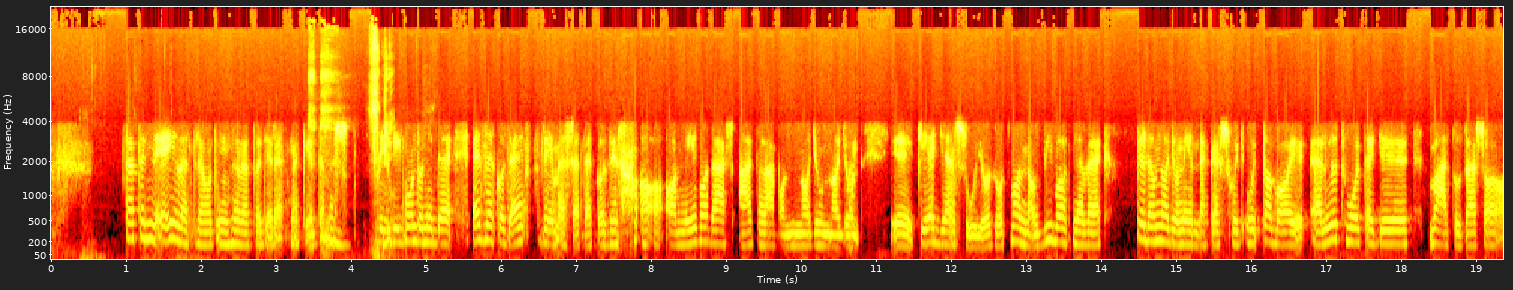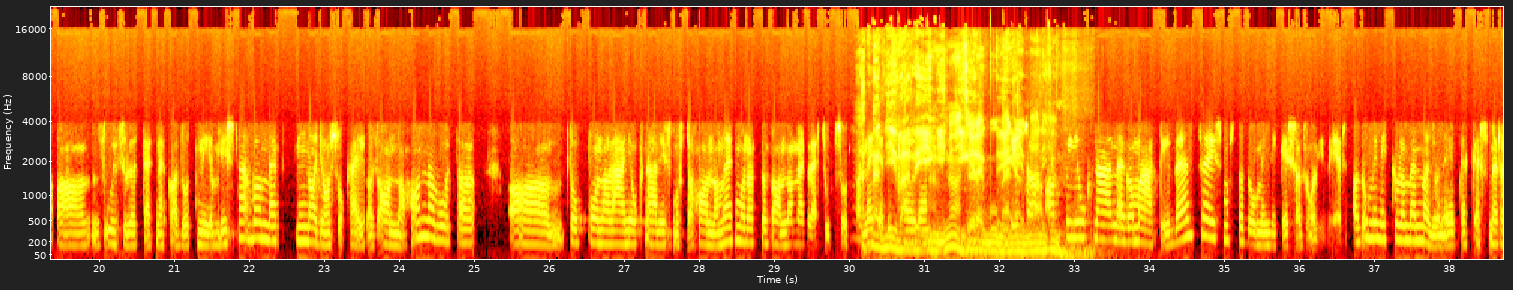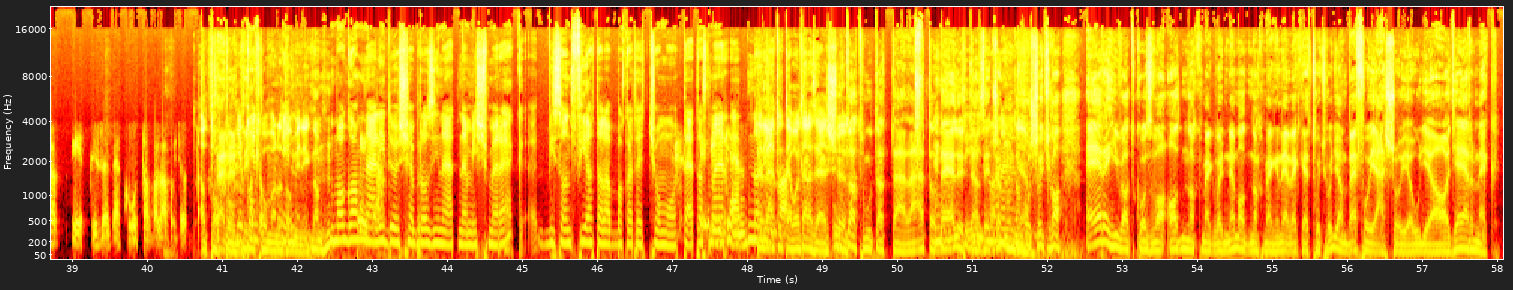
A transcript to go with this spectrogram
Tehát egy életre adunk nevet a gyereknek, érdemes végig gondolni, de ezek az extrém esetek azért a, a, névadás általában nagyon-nagyon eh, kiegyensúlyozott. Vannak divatnevek, Például nagyon érdekes, hogy, hogy tavaly előtt volt egy ö, változás az újszülötteknek adott névlistában, mert nagyon sokáig az Anna-Hanna volt a, a toppon a lányoknál, és most a Hanna megmaradt, az Anna meg lecsúszott a Mert negyedik nyilván helyre. régi. Na, az öreg boomer. És a, fiúknál meg a Máté Bence, és most a Dominik és az Olivér. A Dominik különben nagyon érdekes, mert az évtizedek óta valahogy ott A Szeretik. topon van a Dominik. Mhm. Magamnál Igen. idősebb Rozinát nem ismerek, viszont fiatalabbakat egy csomót. Tehát azt már Igen. Te nagyon... lehet, hogy te voltál az első. Utat mutattál, látod, de Hát előtte azért csak na most, hogyha erre hivatkozva adnak meg, vagy nem adnak meg neveket, hogy hogyan befolyásolja ugye a gyermek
